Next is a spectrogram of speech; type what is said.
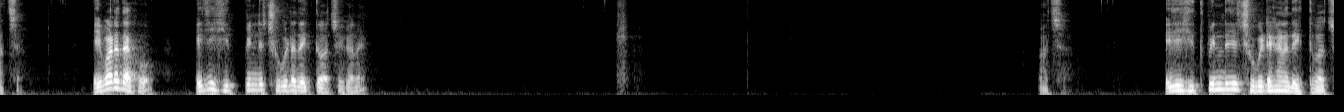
আচ্ছা এবারে দেখো, এই যে হৃৎপিণ্ডের ছবিটা দেখতে পাচ্ছ এখানে। আচ্ছা এই যে হৃৎপিণ্ডের যে ছবিটা এখানে দেখতে পাচ্ছ,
